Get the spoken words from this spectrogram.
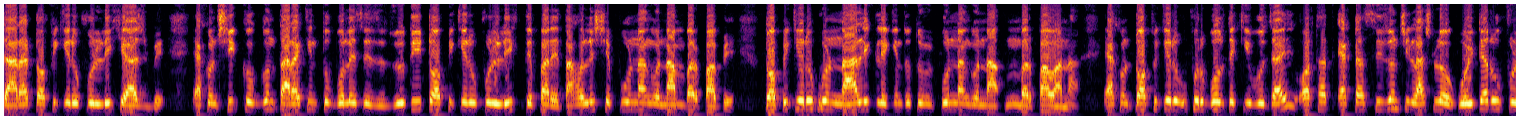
যারা টপিকের উপর লিখে আসবে। এখন শিক্ষকগণ, তারা কিন্তু বলেছে যে, যদি টপিকের উপর লিখতে পারে, তাহলে সে পূর্ণাঙ্গ নাম্বার পাবে। টপিকের উপর না লিখলে কিন্তু তুমি পূর্ণাঙ্গ নাম্বার পাওয়া না। এখন টপিকের উপর বলতে কি বোঝায়? অর্থাৎ একটা সৃজনশীল আসলো, ওইটার উপর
